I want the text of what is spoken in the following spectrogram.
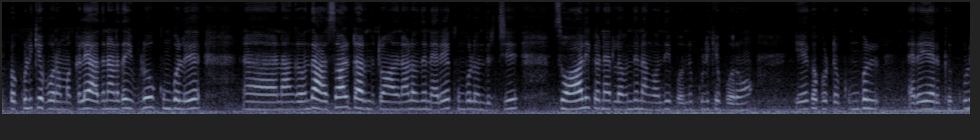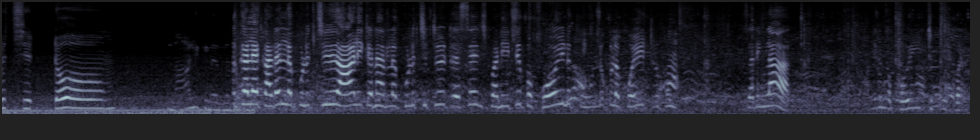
இப்போ குளிக்க போகிறோம் மக்களே அதனால தான் இவ்வளோ கும்பல் நாங்கள் வந்து அசால்ட்டாக இருந்துட்டோம். அதனால் வந்து நிறைய கும்பல் வந்துருச்சு. ஸோ ஆழிக்கிணறுல வந்து நாங்கள் வந்து இப்போ வந்து குளிக்க போகிறோம் ஏகப்பட்ட கும்பல் நிறைய இருக்குது குளிச்சிட்டோம். மக்களே கடல்ல குளிச்சு ஆழிக்கிணறுல குளிச்சுட்டு ட்ரெஸ் சேஞ்ச் பண்ணிட்டு இப்போ கோயிலுக்கு உள்ளுக்குள்ள போயிட்டு இருக்கோம். சரிங்களா? இருங்க போயிட்டு கூப்பிட்றேன்.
